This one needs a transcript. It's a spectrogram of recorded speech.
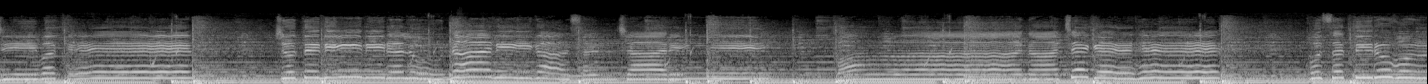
ಜೀವಕ್ಕೆ ಜೊತೆ ನೀನಿರಲು ನಾನೀಗ ಸಂಚಾರಿ. திருவங்க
